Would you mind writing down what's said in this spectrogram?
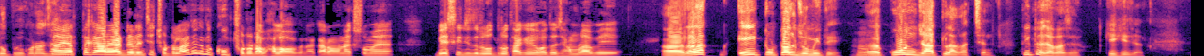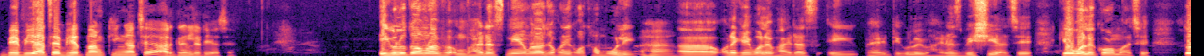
রোপণ করা হ্যাঁ, যায় এর থেকে আরও এক দেড় ইঞ্চি ছোট লাগে কিন্তু খুব ছোটটা ভালো হবে না। কারণ অনেক সময় বেশি যদি রৌদ্র থাকে হয়তো ঝামড়াবে। দাদা এই টোটাল জমিতে কোন জাত লাগাচ্ছেন? তিনটা জাত আছে। কি কি জাত? বেবি আছে ভিয়েতনাম কিং আছে আর গ্রিন লেডি আছে। এগুলো তো আমরা ভাইরাস নিয়ে আমরা যখনই কথা বলি হ্যাঁ। অনেকেই বলে ভাইরাস এই ভ্যারাইটিগুলোই ভাইরাস বেশি আছে কেউ বলে কম আছে। তো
